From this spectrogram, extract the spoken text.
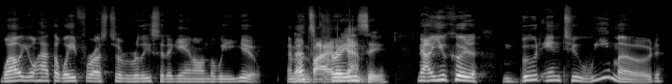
Well, you'll have to wait for us to release it again on the Wii U. and That's then buy it again. crazy. Now you could boot into Wii mode Mm-hmm.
